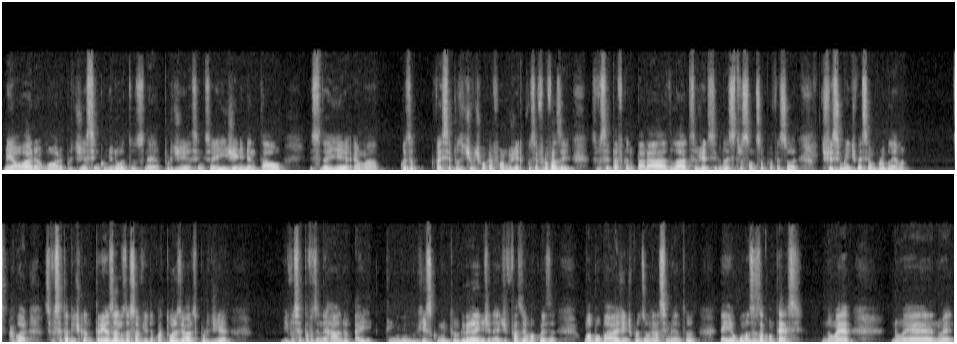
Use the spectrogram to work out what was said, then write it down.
meia hora, uma hora por dia, cinco minutos né, por dia, assim, isso aí é higiene mental, isso daí é uma coisa vai ser positiva de qualquer forma do jeito que você for fazer. Se você está ficando parado lá, do seu jeito, seguindo as instruções do seu professor, dificilmente vai ser um problema. Agora, se você está dedicando três anos da sua vida, 14 horas por dia, e você está fazendo errado, aí tem um risco muito grande, né, de fazer uma coisa, uma bobagem, de produzir um renascimento, né, e algumas vezes acontece. Não é, não é, não é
